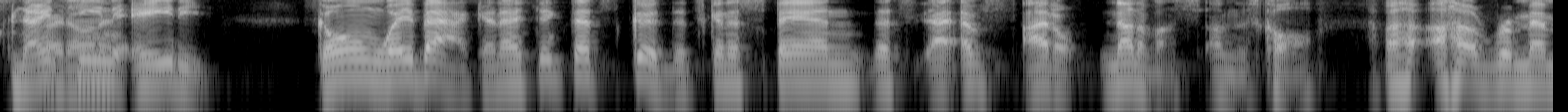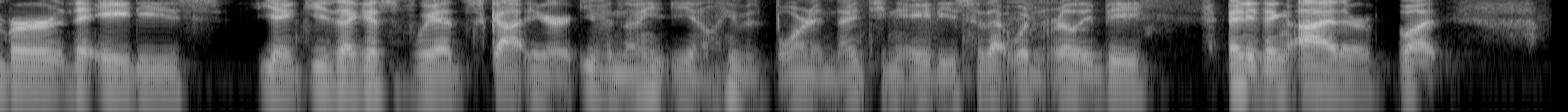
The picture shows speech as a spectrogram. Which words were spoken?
1980 right going way back and I think that's good. That's going to span that's I, I, don't none of us on this call uh, uh, remember the 80s Yankees I guess if we had Scott here even though he you know he was born in 1980 so that wouldn't really be anything either. But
